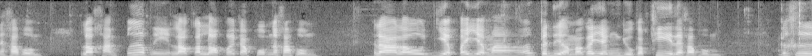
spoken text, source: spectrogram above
นะครับผม เราขันปุ๊บนี่ เราก็ล็อกไว้กับผมนะครับผมเวลาเราเหยียบไปเหยียบมากระเดื่องมันก็ยังอยู่กับที่นะครับผม ก็คือ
